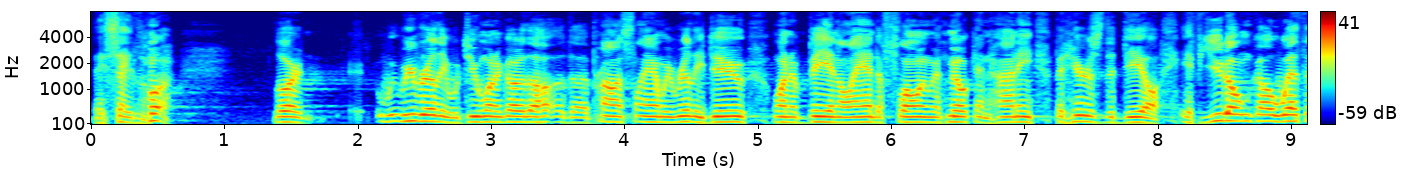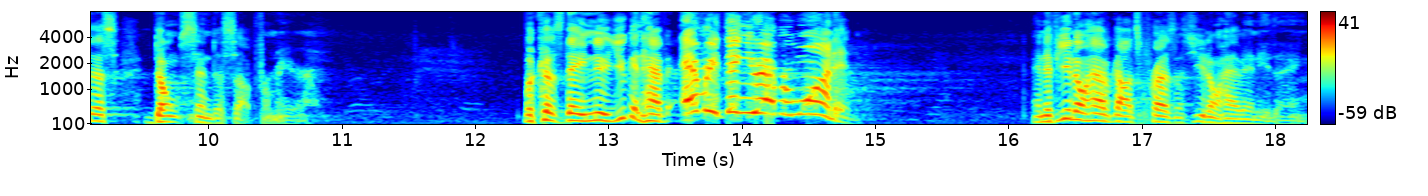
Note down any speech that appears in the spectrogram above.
They say, Lord, Lord, we really do want to go to the, the promised land. We really do want to be in a land of flowing with milk and honey. But here's the deal if you don't go with us, don't send us up from here. Because they knew you can have everything you ever wanted. And if you don't have God's presence, you don't have anything.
